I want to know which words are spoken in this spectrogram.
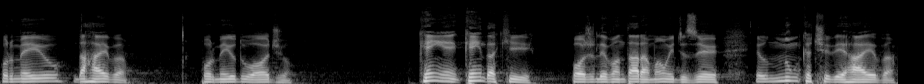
por meio da raiva, por meio do ódio. Quem, é, quem daqui pode levantar a mão e dizer: Eu nunca tive raiva,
